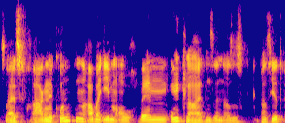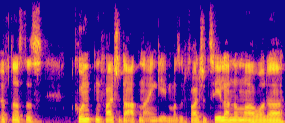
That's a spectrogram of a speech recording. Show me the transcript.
sei es Fragen der Kunden, aber eben auch, wenn Unklarheiten sind. Also es passiert öfters, dass Kunden falsche Daten eingeben, also die falsche Zählernummer oder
